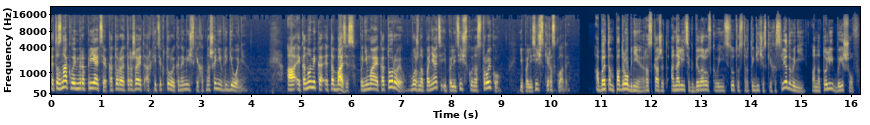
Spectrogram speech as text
Это знаковое мероприятие, которое отражает архитектуру экономических отношений в регионе. А экономика – это базис, понимая которую можно понять и политическую настройку, и политические расклады. Об этом подробнее расскажет аналитик Белорусского института стратегических исследований Анатолий Баишов.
